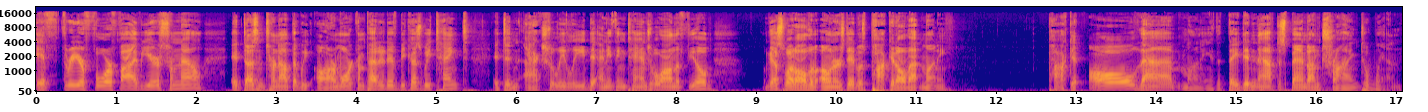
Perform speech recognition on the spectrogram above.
If three or four or five years from now, it doesn't turn out that we are more competitive because we tanked, it didn't actually lead to anything tangible on the field, well, guess what? All the owners did was pocket all that money. Pocket all that money that they didn't have to spend on trying to win.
